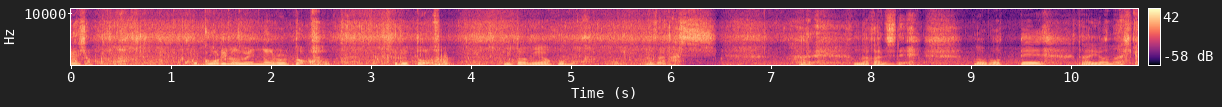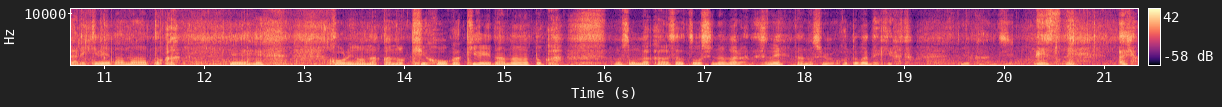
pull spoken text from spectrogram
よいしょ。で、氷の上に乗ると、すると、見た目はほぼ、アザラシ。はい。こんな感じで、登って、太陽の光綺麗だなとか、えー、氷の中の気泡が綺麗だなとか、まあ、そんな観察をしながらですね楽しむことができるという感じですね。よいしょ。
